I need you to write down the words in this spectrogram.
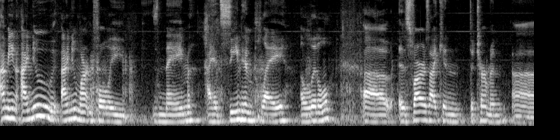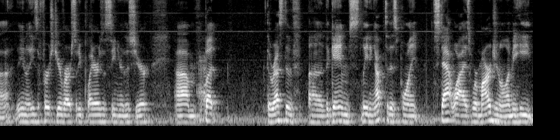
I mean, I knew I knew Martin Foley's name. I had seen him play a little. Uh, as far as I can determine, uh, you know, he's a first year varsity player as a senior this year. Um, but the rest of uh, the games leading up to this point, stat wise, were marginal. I mean, he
